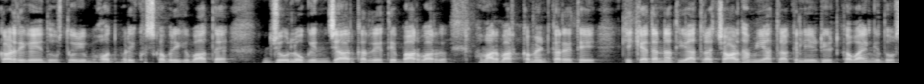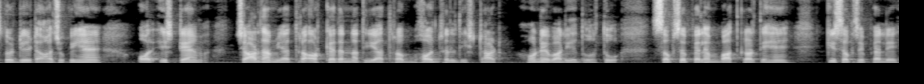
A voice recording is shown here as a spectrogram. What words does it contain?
कर दी गई है दोस्तों। ये बहुत बड़ी खुशखबरी की बात है। जो लोग इंतज़ार कर रहे थे बार बार हमारे बार कमेंट कर रहे थे कि केदारनाथ यात्रा, चारधाम यात्रा के लिए डेट कब आएँगे दोस्तों, डेट आ चुकी हैं। और इस टाइम चारधाम यात्रा और केदारनाथ यात्रा बहुत जल्दी स्टार्ट होने वाली है दोस्तों। सबसे पहले हम बात करते हैं कि सबसे पहले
